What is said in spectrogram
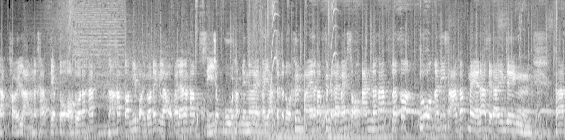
นับถอยหลังนะครับ เตรียมตัวออกตัวนะครับนะครับ ตอนนี้ปล่อยตัวนักกีฬาออกไปแล้วนะครับ สีชมพูทำยังไงพยายามจะกระโดดขึ้นไปนะครับ ขึ้นไปได้ไหมสองอันนะครับ แล้วก็ล่วงอันที่สามครับแหมน่าเสียดายจริง ๆ ครับ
